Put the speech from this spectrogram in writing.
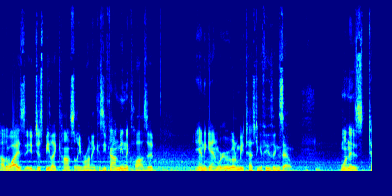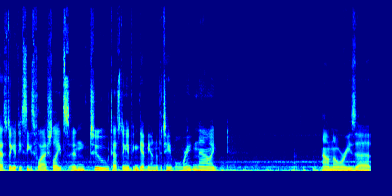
Otherwise, it'd just be like constantly running, because he found me in the closet. And again, we're going to be testing a few things out. One is testing if he sees flashlights, and two, testing if he can get me under the table. Right now, I... I don't know where he's at.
